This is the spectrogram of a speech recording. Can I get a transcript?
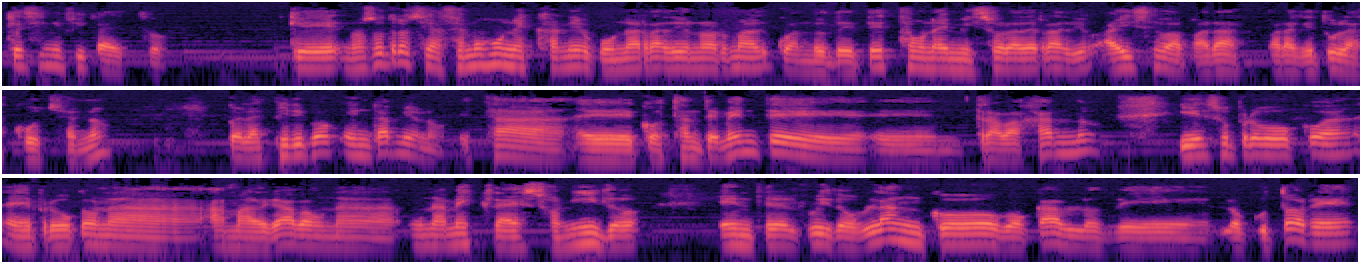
¿Qué significa esto? Que nosotros si hacemos un escaneo con una radio normal, cuando detecta una emisora de radio, ahí se va a parar para que tú la escuches, ¿no? Pues la Spirit Box, en cambio, no. Está eh, constantemente eh, trabajando y eso provoca, eh, provoca una amalgama, una, una mezcla de sonidos entre el ruido blanco, vocablos de locutores,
